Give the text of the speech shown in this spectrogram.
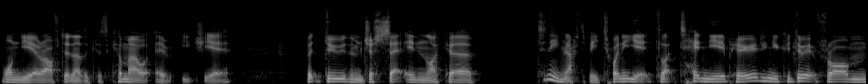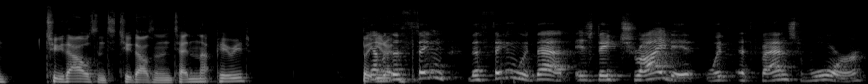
one year after another because they come out each year, but do them just set in like a. It doesn't even have to be twenty year, like ten year period, and you could do it from 2000 to 2010 that period. But yeah, you but know, the thing, the thing with that is they tried it with Advanced War.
